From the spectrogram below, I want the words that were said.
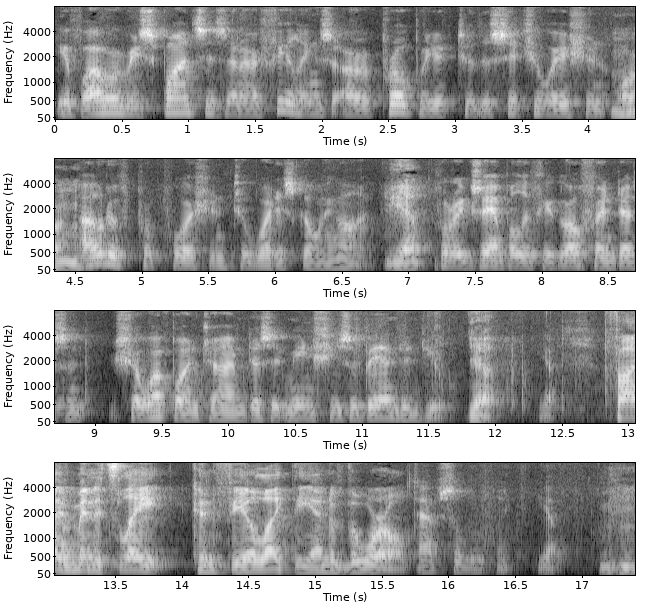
if our responses and our feelings are appropriate to the situation or mm-hmm. out of proportion to what is going on. Yep. For example, if your girlfriend doesn't show up on time, does it mean she's abandoned you? Yeah. Yep, Five minutes late can feel like the end of the world. absolutely. Yep. Mm-hmm.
